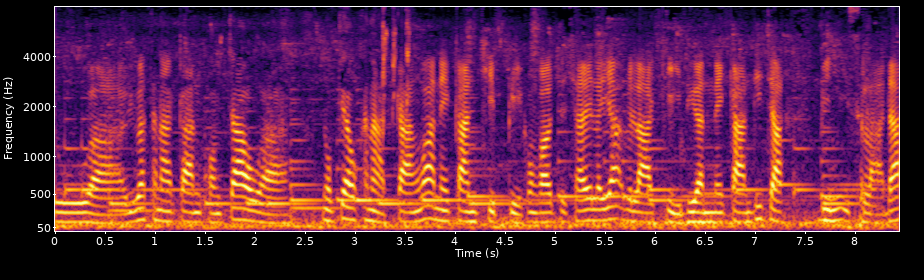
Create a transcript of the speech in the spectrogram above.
ดูวิวัฒนาการของเจ้านกแก้วขนาดกลางว่าในการขีบปีกของเราจะใช้ระยะเวลากี่เดือนในการที่จะบินอิสระได้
